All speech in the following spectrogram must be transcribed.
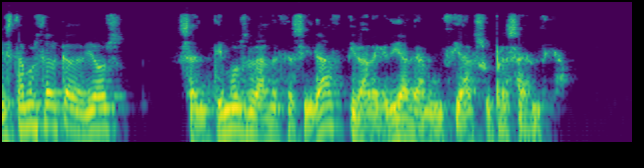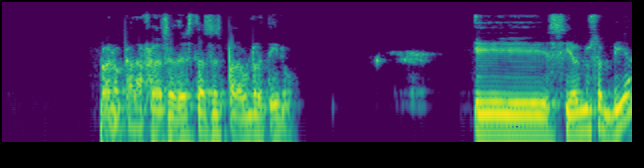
estamos cerca de Dios, sentimos la necesidad y la alegría de anunciar su presencia. Bueno, cada frase de estas es para un retiro. Y si Él nos envía,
